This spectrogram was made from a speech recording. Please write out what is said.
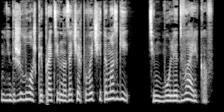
Мне даже ложкой противно зачерпывать чьи-то мозги, тем более двариков.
